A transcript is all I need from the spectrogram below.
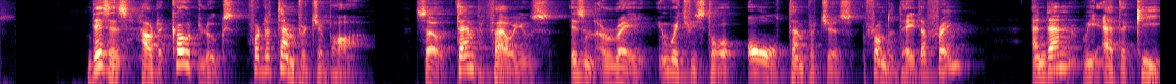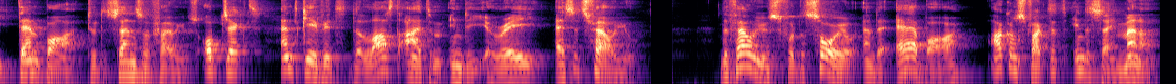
This is how the code looks for the temperature bar. So temp values is an array in which we store all temperatures from the data frame and then we add the key temp bar to the sensor values object and give it the last item in the array as its value. The values for the soil and the air bar are constructed in the same manner.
